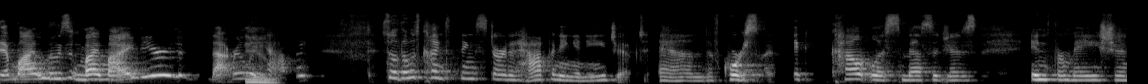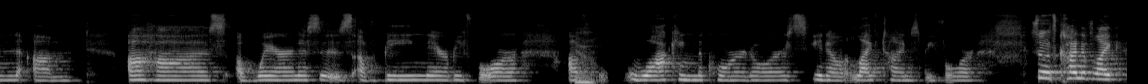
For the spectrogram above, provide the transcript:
Am I losing my mind here? Did that really Damn. happen?" So those kinds of things started happening in Egypt, and of course, it, countless messages, information, um, ahas, awarenesses of being there before, of Yeah. walking the corridors, you know, lifetimes before. So it's kind of like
